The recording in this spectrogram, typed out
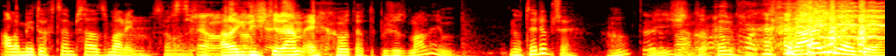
Ale my to chceme psát s malým, samozřejmě. Jo. Ale když ti dám echo, tak to píšu s malým. No to je dobře. Hm, vidíš to? Chválíme tě.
